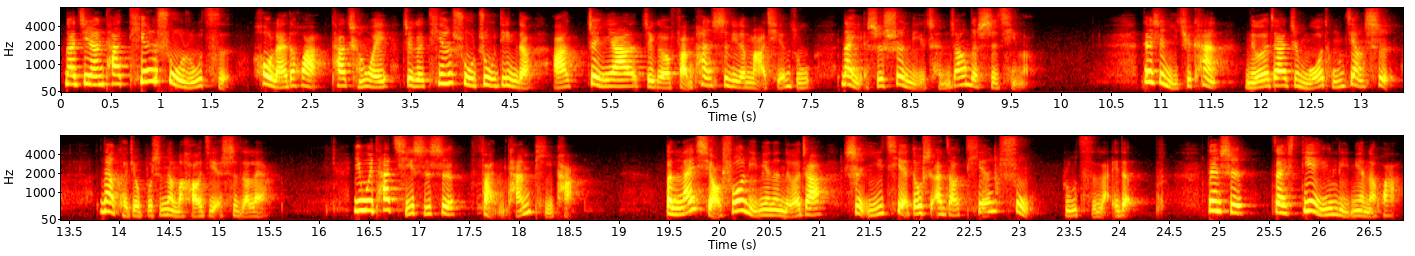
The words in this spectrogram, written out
那既然他天数如此，后来的话，他成为这个天数注定的啊镇压这个反叛势力的马前卒。那也是顺理成章的事情了，但是你去看哪吒之魔童降世，那可就不是那么好解释的了呀。因为它其实是反弹琵琶。本来小说里面的哪吒是一切都是按照天数如此来的，但是在电影里面的话，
